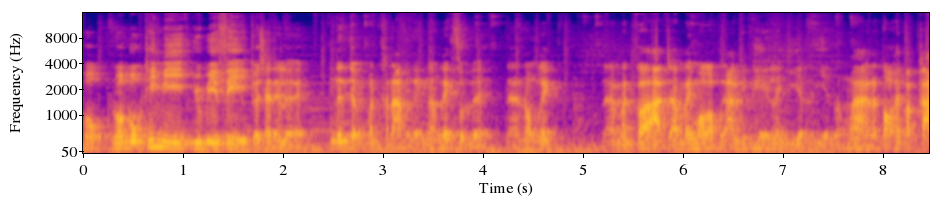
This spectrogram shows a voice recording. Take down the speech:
พวกโน้ตบุ๊กที่มี USB-C ก็ใช้ได้เลย เนื่องจากมันขนาดมันเล็กนะ เล็กสุดเลยนะ น้องเล็กนะ มันก็อาจจะไม่เหมาะกับงานที่เพ้นละเอียดละเอียดมากๆนะ ต่อให้ปากกา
